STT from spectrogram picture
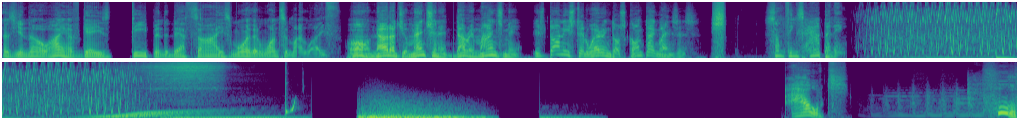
As you know, I have gazed deep into death's eyes more than once in my life. Oh, now that you mention it, that reminds me. Is Toni still wearing those contact lenses? Shh! Something's happening. Ouch! Whew.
